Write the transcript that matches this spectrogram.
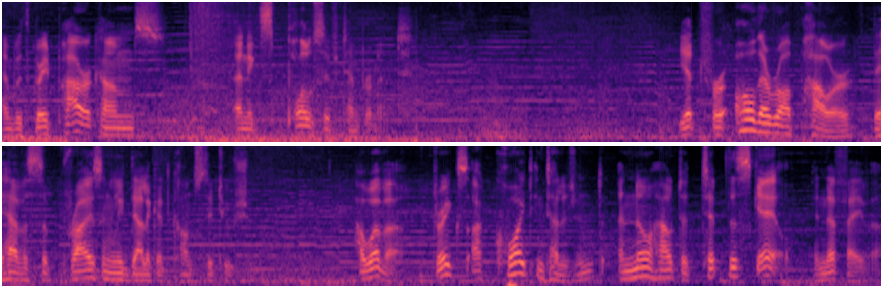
And with great power comes an explosive temperament. Yet for all their raw power, they have a surprisingly delicate constitution. However, drakes are quite intelligent and know how to tip the scale in their favor.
